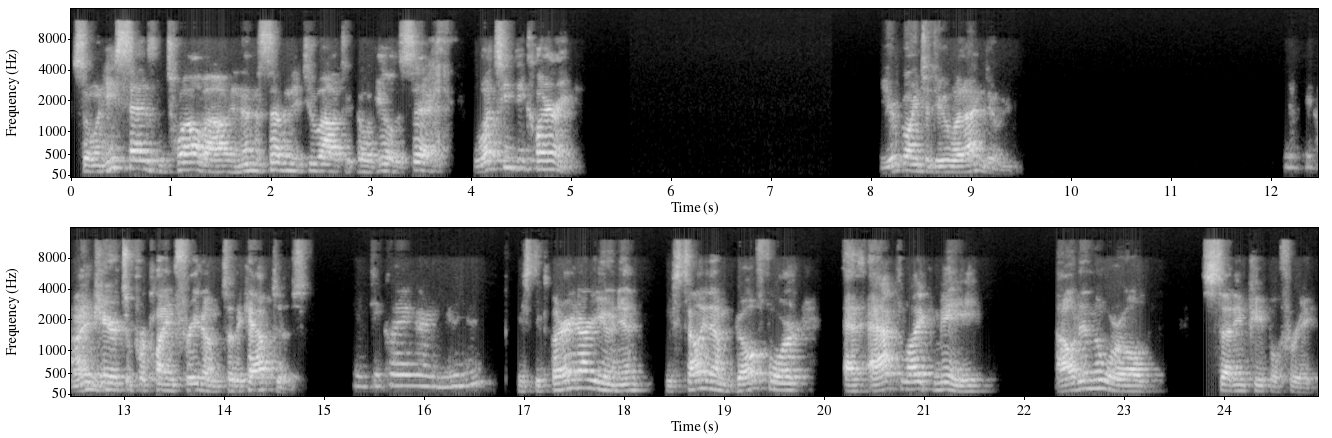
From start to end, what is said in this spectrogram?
So when he sends the 12 out and then the 72 out to go heal the sick, what's he declaring? You're going to do what I'm doing. I'm here to proclaim freedom to the captives. He's declaring our union. He's declaring our union. He's telling them, go forth and act like me out in the world, setting people free.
